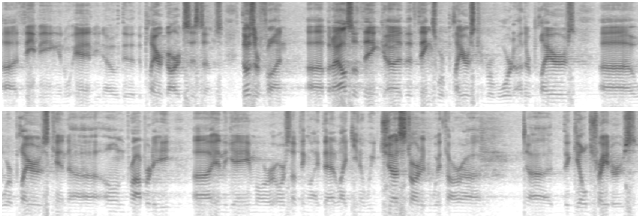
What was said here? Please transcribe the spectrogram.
uh, thieving and, and you know the, the player guard systems, those are fun. But I also think the things where players can reward other players, where players can own property in the game or, or something like that. Like you know, we just started with our the guild traders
